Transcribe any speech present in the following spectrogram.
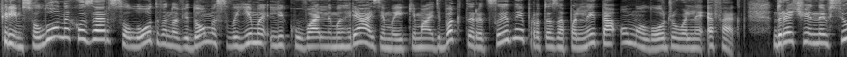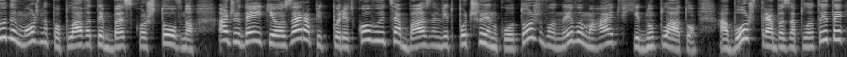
Крім солоних озер, Солотвино відоме своїми лікувальними грязями, які мають бактерицидний, протизапальний та омолоджувальний ефект. До речі, не всюди можна поплавати безкоштовно, адже деякі озера підпорядковуються базам відпочинку, тож вони вимагають вхідну плату. Або ж треба заплатити,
